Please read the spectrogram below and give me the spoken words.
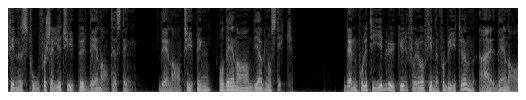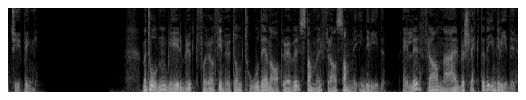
finnes to forskjellige typer DNA-testing. DNA-typing og DNA-diagnostikk. Den politiet bruker for å finne forbryteren, er DNA-typing. Metoden blir brukt for å finne ut om to DNA-prøver stammer fra samme individ, eller fra nær beslektede individer.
